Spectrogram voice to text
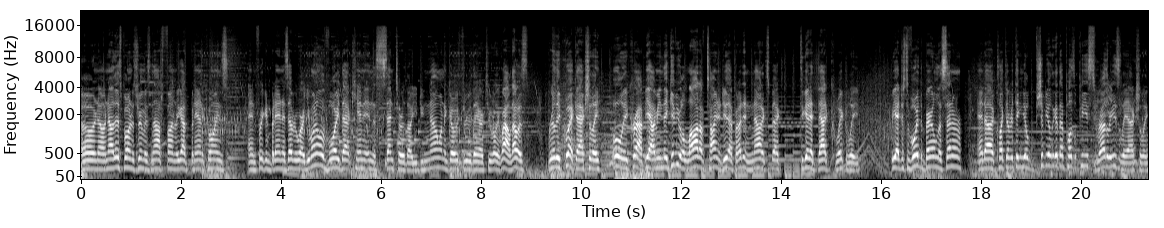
Oh, no. Now, this bonus room is not fun. We got banana coins and freaking bananas everywhere. You want to avoid that cannon in the center, though. You do not want to go through there too early. Wow, that was really quick, actually. Holy crap. Yeah, I mean, they give you a lot of time to do that, but I did not expect to get it that quickly. But yeah, just avoid the barrel in the center and uh, collect everything. You should be able to get that puzzle piece rather easily, actually.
